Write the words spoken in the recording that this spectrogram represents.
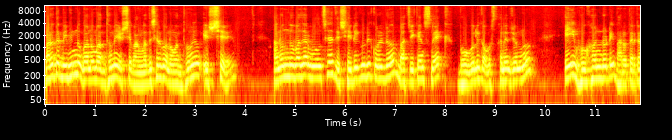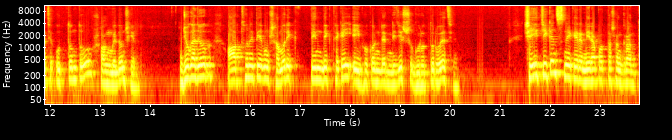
ভারতের বিভিন্ন গণমাধ্যমে এসছে বাংলাদেশের গণমাধ্যমেও এসছে আনন্দবাজার বলছে যে শিলিগুড়ি করিডোর বা চিকেন স্নেক ভৌগোলিক অবস্থানের জন্য এই ভূখণ্ডটি ভারতের কাছে অত্যন্ত সংবেদনশীল। যোগাযোগ, অর্থনীতি এবং সামরিক তিন দিক থেকেই এই ভূখণ্ডের নিজস্ব গুরুত্ব রয়েছে। সেই চিকেন স্নেকের নিরাপত্তা সংক্রান্ত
